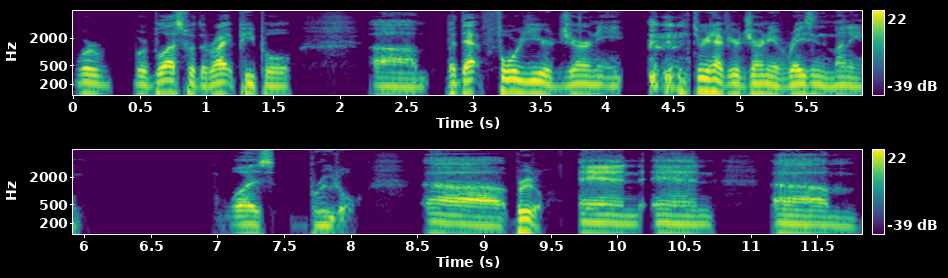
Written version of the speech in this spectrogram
we're we're blessed with the right people. Um, but that four year journey, three and a half year journey of raising the money was brutal, uh, brutal, and and um,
